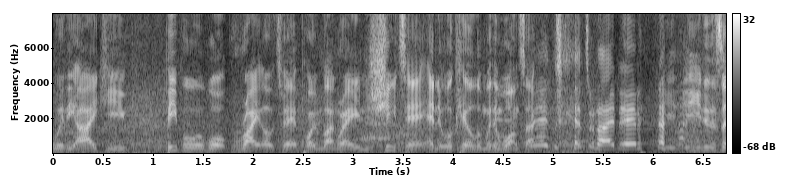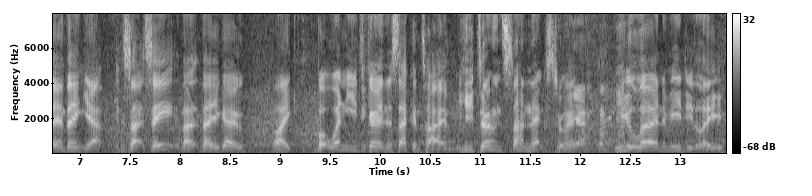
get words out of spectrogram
with the eye cube, people will walk right up to it, point blank range, shoot it, and it will kill them within one second. That's what I did. you, you do the same thing, yeah. Exactly. See, that, there you go. Like, but when you go in the second time, you don't stand next to it. Yeah. you learn immediately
